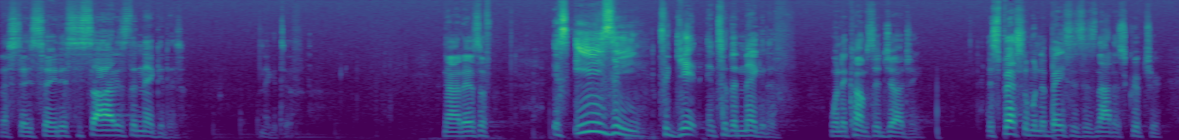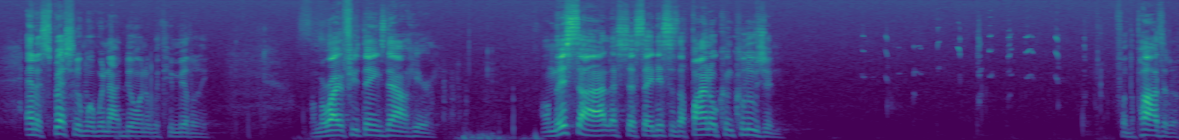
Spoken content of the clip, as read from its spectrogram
Let's just say this side is the negative. Negative. Now there's a it's easy to get into the negative when it comes to judging, especially when the basis is not in scripture, and especially when we're not doing it with humility. I'm gonna write a few things down here. On this side, let's just say this is the final conclusion for the positive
